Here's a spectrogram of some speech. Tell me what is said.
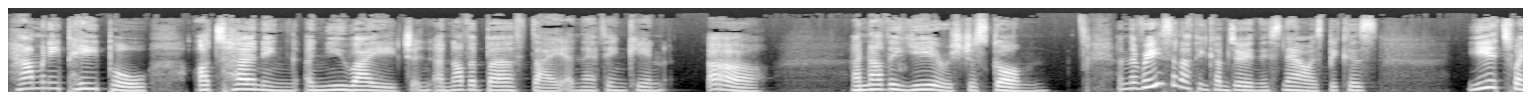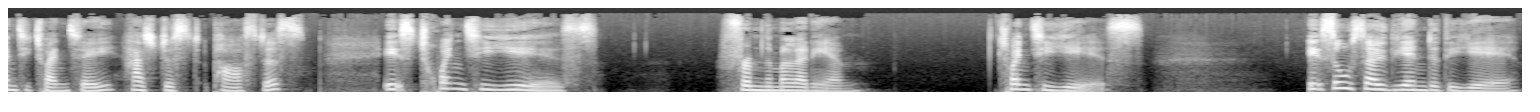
How many people are turning a new age and another birthday and they're thinking, oh, another year has just gone. And the reason I think I'm doing this now is because year 2020 has just passed us. It's 20 years from the millennium. 20 years. It's also the end of the year.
